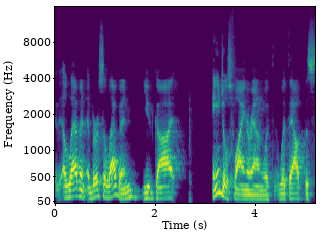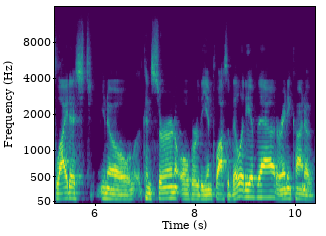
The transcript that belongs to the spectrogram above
11, verse 11, you've got angels flying around with without the slightest, you know, concern over the implausibility of that or any kind of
